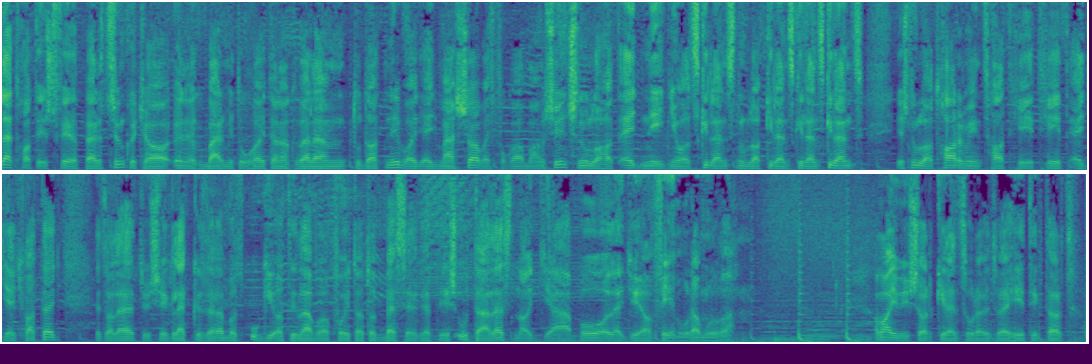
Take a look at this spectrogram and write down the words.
Lett hat és fél percünk, hogyha önök bármit óhajtanak velem tudatni, vagy egymással, vagy fogalmam sincs, 0614890999 és 0636771161. Ez a lehetőség legközelebb az Ugi Attilával folytatott beszélgetés után lesz, nagyjából egy olyan fél óra múlva. A mai műsor 9 óra 57-ig tart.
